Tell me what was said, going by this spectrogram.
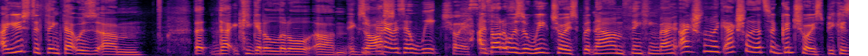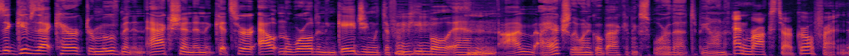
I used to think that was um, that that could get a little um, You thought it was a weak choice. I thought it was a weak choice, but now I'm thinking back. Actually, I'm like actually, that's a good choice because it gives that character movement and action, and it gets her out in the world and engaging with different Mm-hmm. people. And I'm, I actually want to go back and explore that, to be honest. and rock star girlfriend,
